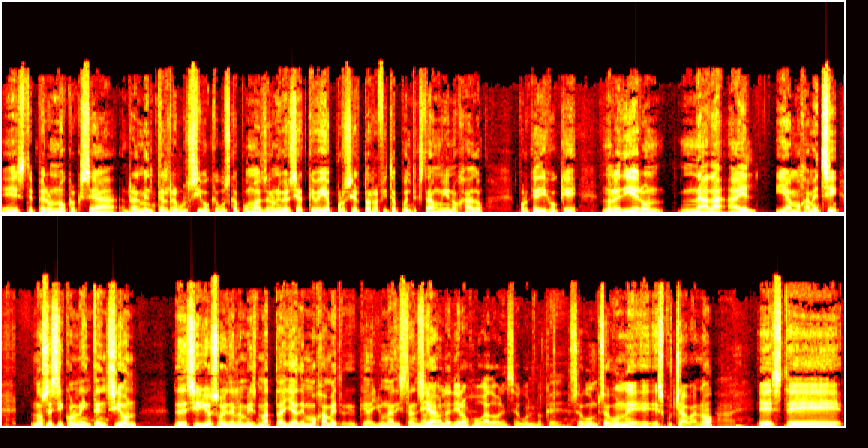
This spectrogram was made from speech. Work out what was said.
este, pero no creo que sea realmente el revulsivo que busca Pumas de la universidad, que veía por cierto a Rafita Puente que estaba muy enojado porque dijo que no le dieron nada a él y a Mohamed sí, no sé si con la intención de decir yo soy de la misma talla de Mohamed, eh, que hay una ¿No, distancia no le dieron jugadores, según lo que... según según eh, eh, escuchaba, ¿no? Este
